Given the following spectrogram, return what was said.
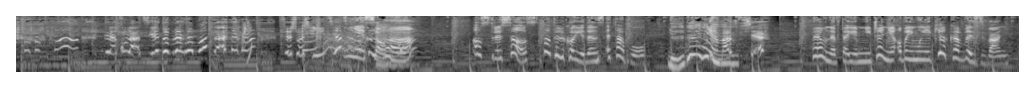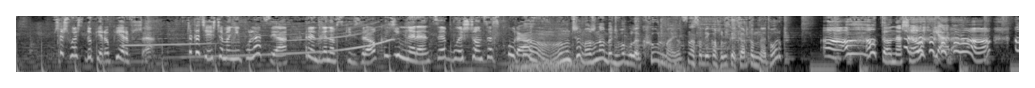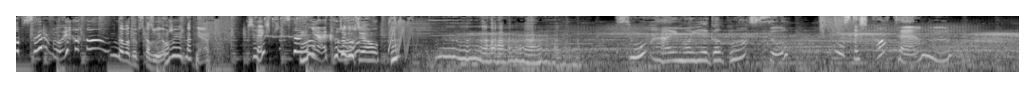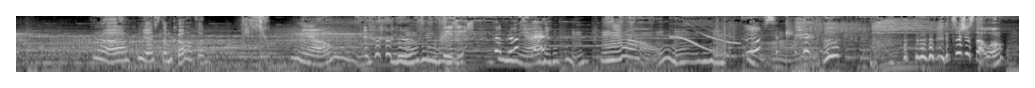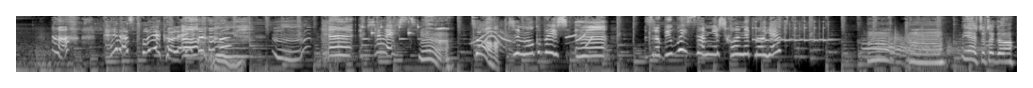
Gratulacje, dobra robota! Przeszłaś inicjację? Nie sądzę. Ostry sos to tylko jeden z etapów. Nie martw się! Pełne wtajemniczenie obejmuje kilka wyzwań. Przeszłaś dopiero pierwsze. Czeka cię jeszcze manipulacja, rentgenowski wzrok, zimne ręce, błyszcząca skóra. Hmm, czy można być w ogóle cool, mając na sobie koszulkę Cartoon Network? O, oto nasza ofiara. Obserwuj. Dowody wskazują, że jednak nie. Cześć, przystojniaku. Czego chciał? Słuchaj mojego głosu. Jesteś kotem. Tak, jestem kotem. Miau. Widzisz? To proste. Miau. Co się stało? Teraz twoja kolej. Mm. E, cześć. E, Co? Czy mógłbyś... E, zrobiłbyś za mnie szkolny projekt? Mm, mm, Jeszcze czego?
